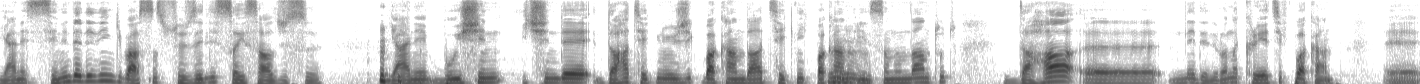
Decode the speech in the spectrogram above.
Yani senin de dediğin gibi aslında sözeli sayısalcısı. Yani bu işin içinde daha teknolojik bakan, daha teknik bakan Hı hı. insanından tut, daha e, ne denir ona kreatif bakan, e,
